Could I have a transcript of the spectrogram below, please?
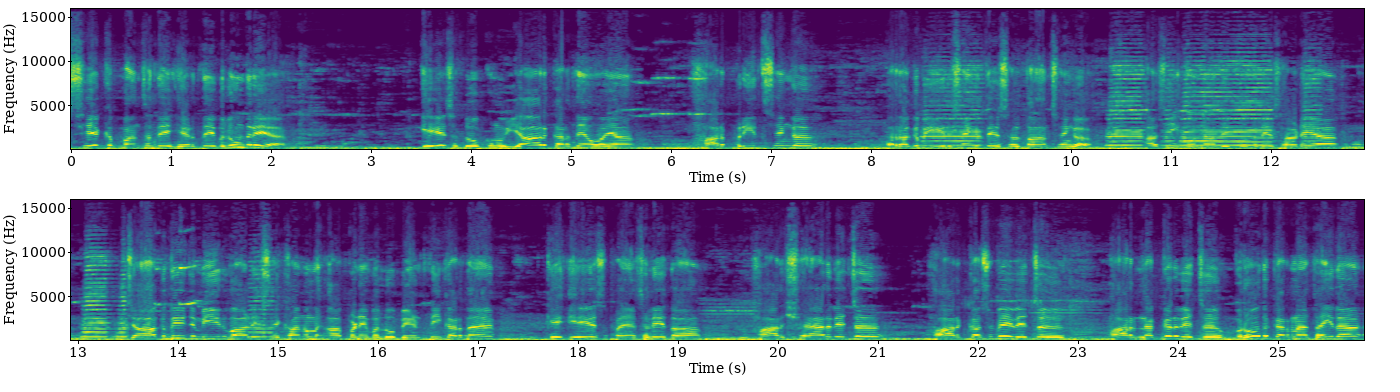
ਸਿੱਖ ਪੰਥ ਦੇ ਹਿਰਦੇ ਬਲੁੰਦਰੇ ਆ। ਇਸ ਦੁੱਖ ਨੂੰ ਯਾਰ ਕਰਦਿਆਂ ਹੋਇਆਂ ਹਰਪ੍ਰੀਤ ਸਿੰਘ ਰਗਵੀਰ ਸਿੰਘ ਤੇ ਸੁਲਤਾਨ ਸਿੰਘ, ਅਸੀਂ ਉਹਨਾਂ ਦੇ ਪੁਤਲੇ ਸਾੜੇ ਆ। ਜਾਗਦੀ ਜ਼ਮੀਰ ਵਾਲੇ ਸਿੱਖਾਂ ਨੂੰ ਮੈਂ ਆਪਣੇ ਵੱਲੋਂ ਬੇਨਤੀ ਕਰਦਾ ਕਿ ਇਸ ਫੈਸਲੇ ਦਾ ਹਰ ਸ਼ਹਿਰ ਵਿੱਚ, ਹਰ ਕਸਬੇ ਵਿੱਚ ਹਰ ਨਗਰ ਵਿੱਚ ਵਿਰੋਧ ਕਰਨਾ ਚਾਹੀਦਾ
